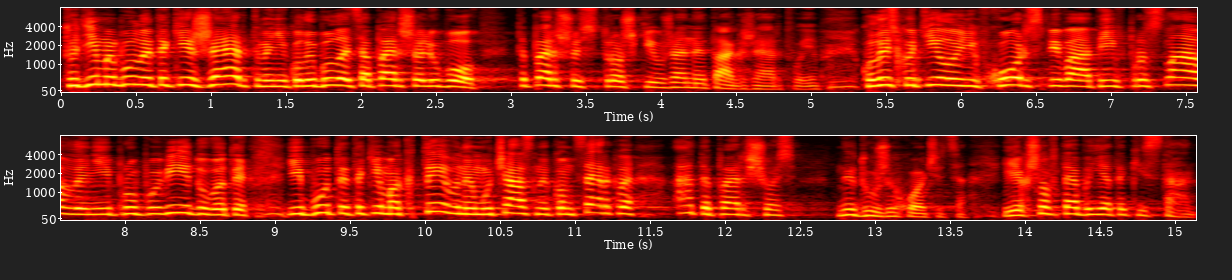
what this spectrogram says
Тоді ми були такі жертвені, коли була ця перша любов. Тепер щось трошки вже не так жертвуємо. Колись хотіло і в хор співати, і в прославленні, і проповідувати, і бути таким активним учасником церкви, а тепер щось не дуже хочеться. І якщо в тебе є такий стан,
